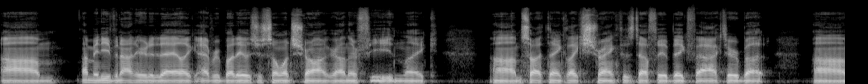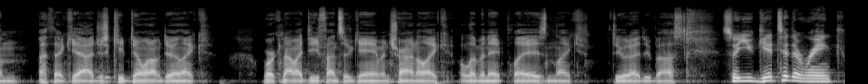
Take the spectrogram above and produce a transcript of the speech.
Um, I mean, even out here today, like everybody was just so much stronger on their feet and like. Um, so I think like strength is definitely a big factor, but um, I think yeah, I just keep doing what I'm doing, like working on my defensive game and trying to like eliminate plays and like do what I do best. So you get to the rink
